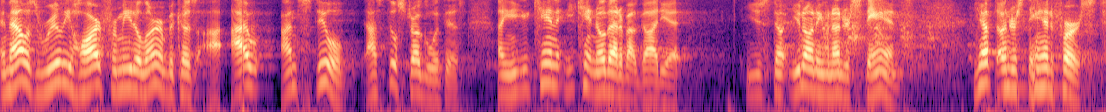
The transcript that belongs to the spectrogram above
And that was really hard for me to learn because I, I, am still, I still struggle with this. Like you can't, you can't know that about God yet. You just don't, you don't even understand. You have to understand first.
